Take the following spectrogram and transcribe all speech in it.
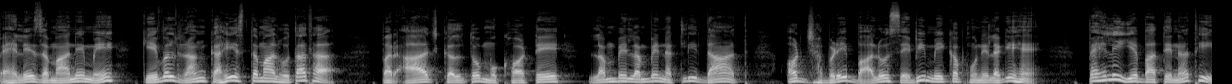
पहले जमाने में केवल रंग का ही इस्तेमाल होता था, पर आजकल तो मुखौटे, लंबे लंबे नकली दांत और झबड़े बालों से भी मेकअप होने लगे हैं। पहले ये बातें न थी।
